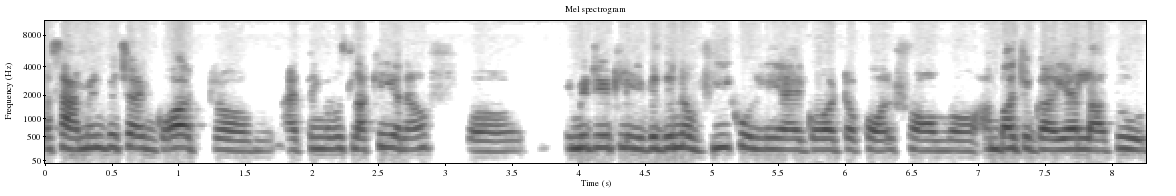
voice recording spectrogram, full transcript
assignment which I got, um, I think I was lucky enough. Uh, immediately within a week only, I got a call from uh, Amba Jogaya Latur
